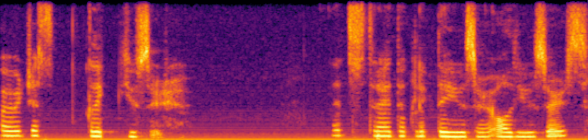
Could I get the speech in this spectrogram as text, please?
Or just click user. Let's try to click the user, all users.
